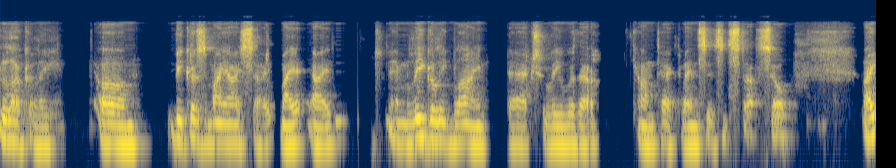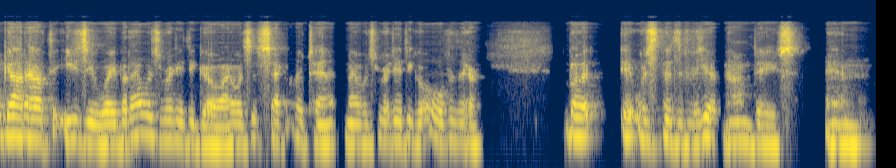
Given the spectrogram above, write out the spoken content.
luckily, um, because of my eyesight. My, I am legally blind, actually, without contact lenses and stuff. So I got out the easy way, but I was ready to go. I was a second lieutenant and I was ready to go over there. But it was the Vietnam days and,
